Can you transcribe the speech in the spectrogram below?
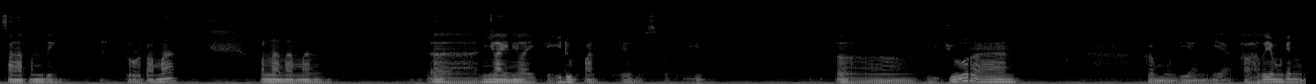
sangat penting. Terutama penanaman eh, nilai-nilai uh, kehidupan. Ya, seperti uh, kejujuran kemudian ya salah satunya mungkin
